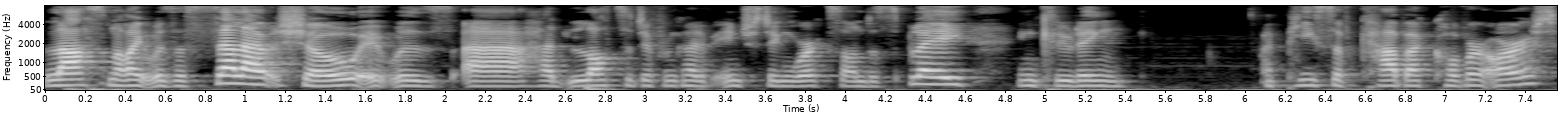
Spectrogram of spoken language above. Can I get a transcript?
last night was a sellout show. It was uh, had lots of different kind of interesting works on display, including a piece of Kaaba cover art,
